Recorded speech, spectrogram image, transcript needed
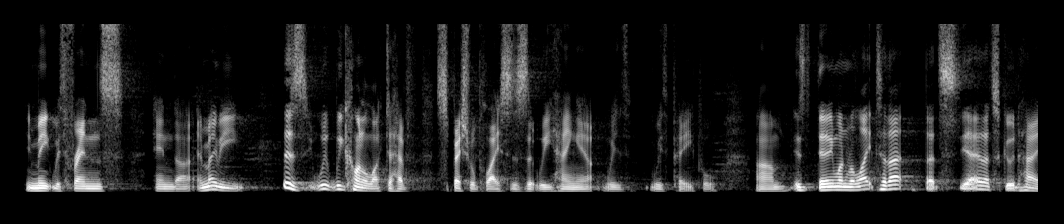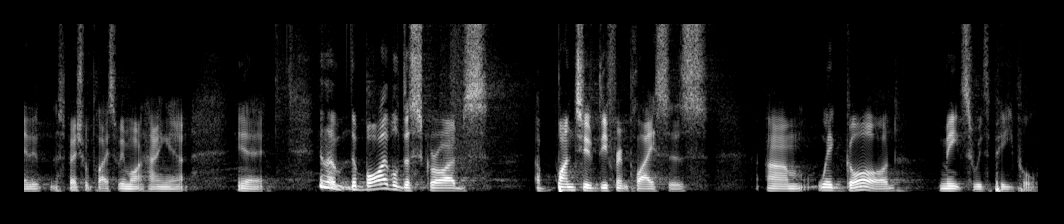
you meet with friends, and, uh, and maybe there's, we, we kind of like to have special places that we hang out with, with people. Um, is, anyone relate to that? That's, yeah, that's good. Hey, a special place we might hang out. Yeah. You know, the Bible describes a bunch of different places um, where God meets with people.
